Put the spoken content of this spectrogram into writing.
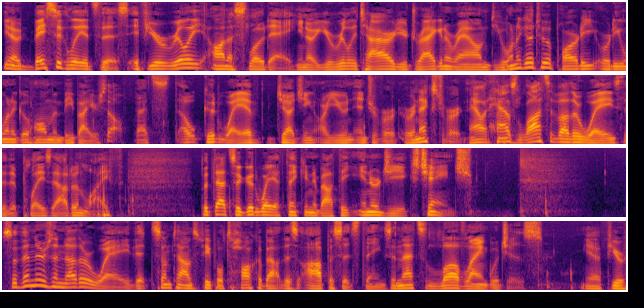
you know, basically it's this. If you're really on a slow day, you know, you're really tired, you're dragging around, do you want to go to a party or do you want to go home and be by yourself? That's a good way of judging are you an introvert or an extrovert. Now, it has lots of other ways that it plays out in life, but that's a good way of thinking about the energy exchange. So then there's another way that sometimes people talk about this opposites things, and that's love languages. Know, if you're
